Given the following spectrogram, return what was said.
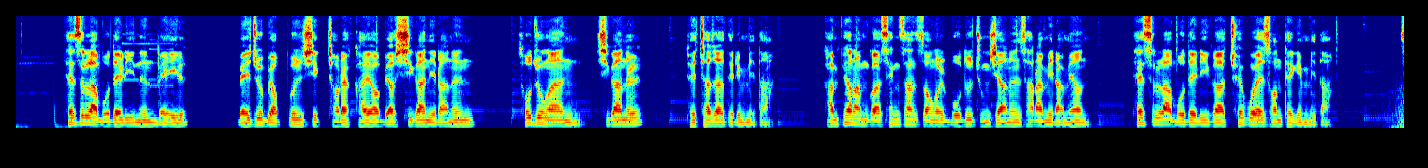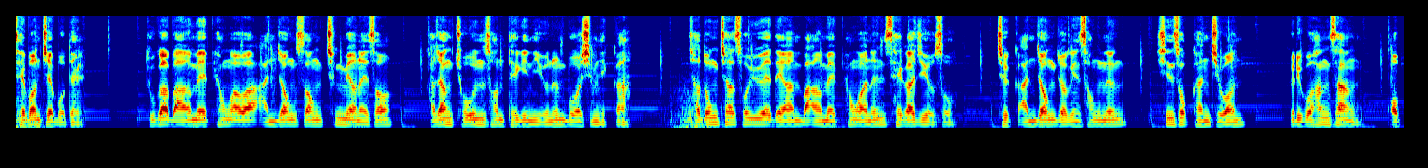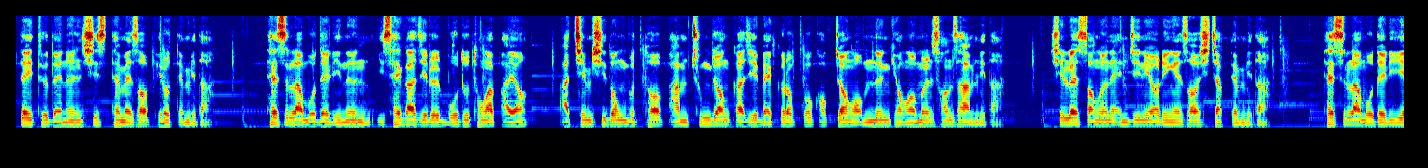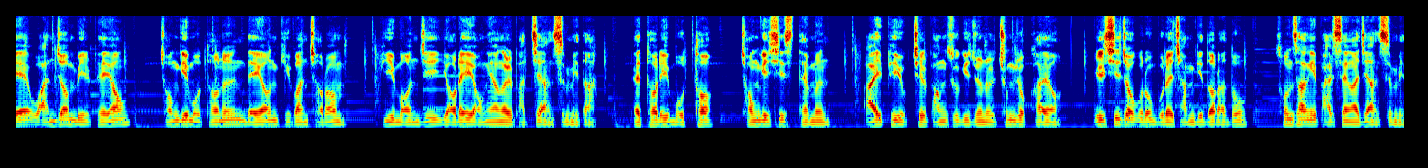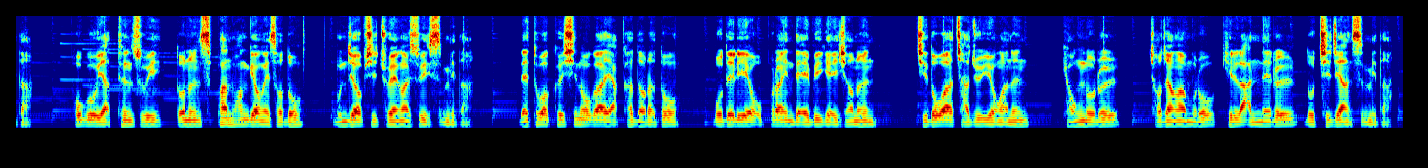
테슬라 모델 2는 매일 매주 몇 분씩 절약하여 몇 시간이라는 소중한 시간을 되찾아 드립니다. 간편함과 생산성을 모두 중시하는 사람이라면 테슬라 모델 2가 최고의 선택입니다. 세 번째 모델. 두가 마음의 평화와 안정성 측면에서 가장 좋은 선택인 이유는 무엇입니까? 자동차 소유에 대한 마음의 평화는 세 가지 요소, 즉 안정적인 성능, 신속한 지원, 그리고 항상 업데이트되는 시스템에서 비롯됩니다. 테슬라 모델 2는 이 세 가지를 모두 통합하여 아침 시동부터 밤 충전까지 매끄럽고 걱정 없는 경험을 선사합니다. 신뢰성은 엔지니어링에서 시작됩니다. 테슬라 모델 2의 완전 밀폐형 전기 모터는 내연 기관처럼 비, 먼지, 열의 영향을 받지 않습니다. 배터리, 모터, 전기 시스템은 IP67 방수 기준을 충족하여 일시적으로 물에 잠기더라도 손상이 발생하지 않습니다. 폭우, 얕은 수위 또는 습한 환경에서도 문제없이 주행할 수 있습니다. 네트워크 신호가 약하더라도 모델 2의 오프라인 내비게이션은 지도와 자주 이용하는 경로를 저장함으로 길 안내를 놓치지 않습니다.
